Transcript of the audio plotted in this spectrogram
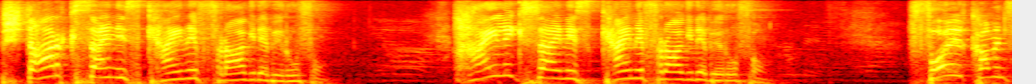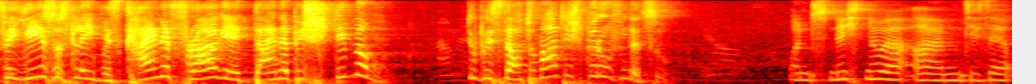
Stark sein ist keine Frage der Berufung. Heilig sein ist keine Frage der Berufung. Vollkommen für Jesus leben ist keine Frage deiner Bestimmung. Du bist automatisch berufen dazu. Und nicht nur ähm, diese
